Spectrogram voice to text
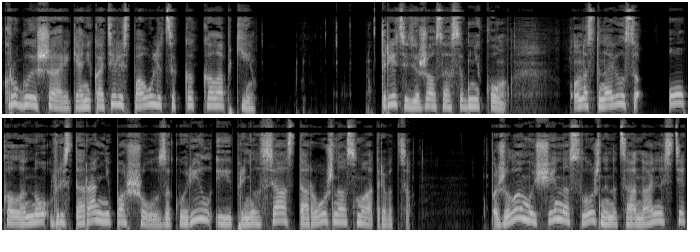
Круглые шарики, они катились по улице, как колобки. Третий держался особняком. Он остановился около, но в ресторан не пошел, закурил и принялся осторожно осматриваться. Пожилой мужчина сложной национальности,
